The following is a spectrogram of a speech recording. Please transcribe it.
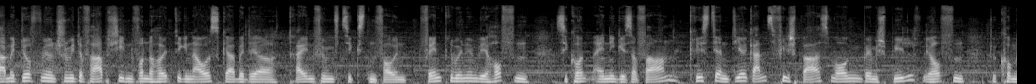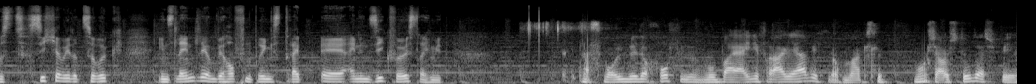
damit dürfen wir uns schon wieder verabschieden von der heutigen Ausgabe der 53. VN-Fan-Tribüne. Wir hoffen, Sie konnten einiges erfahren. Christian, dir ganz viel Spaß morgen beim Spiel. Wir hoffen, du kommst sicher wieder zurück ins Ländle und wir hoffen, du bringst drei, äh, einen Sieg für Österreich mit. Das wollen wir doch hoffen. Wobei eine Frage habe ich noch, Maxel. Wo schaust du das Spiel?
